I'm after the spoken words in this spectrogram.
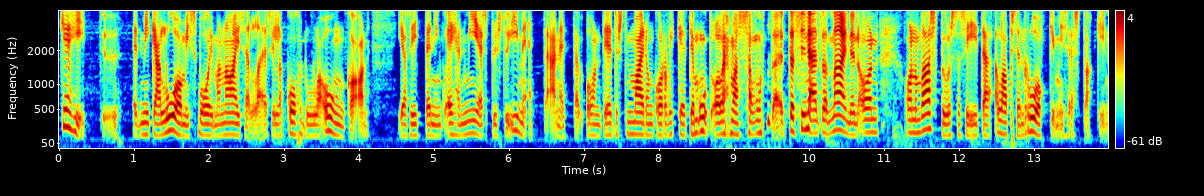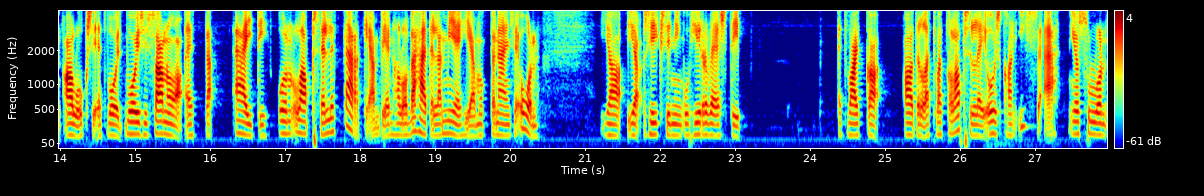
kehittyy, että mikä luomisvoima naisella ja sillä kohdulla onkaan ja sitten niin kuin, eihän mies pysty imettämään, että on tietysti maidon korvikkeet ja muut olemassa, mutta että sinänsä nainen on, on vastuussa siitä lapsen ruokkimisestakin aluksi, että voi, voisi sanoa, että äiti on lapselle tärkeämpi, en halua vähätellä miehiä, mutta näin se on. Ja, ja siksi niin kuin hirveästi, että vaikka ajatellaan, että vaikka lapselle ei olisikaan isää, niin jos sulla on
